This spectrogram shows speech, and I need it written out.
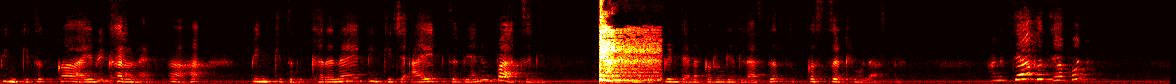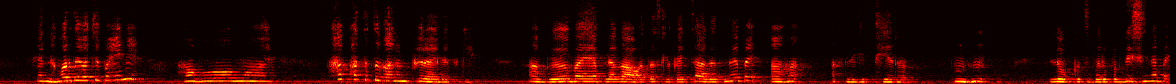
पिंकीचं काय बी खरं नाही. हा पिंकीचं बी खरं नाही पिंकीच्या आईचं बी आणि बाचं बी. पिंट्याला करून घेतलं असतं कसं ठेवलं असतं? आणि त्या ग त्या कोण? त्या नवरदेवाच्या बहिणी अगं माय हा फातच घालून फिरायलात की. अगं बाई आपल्या गावात असलं काही चालत नाही बाई. अहा असली ही थेर. लोकच बरोबर दिशी ना बाई.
